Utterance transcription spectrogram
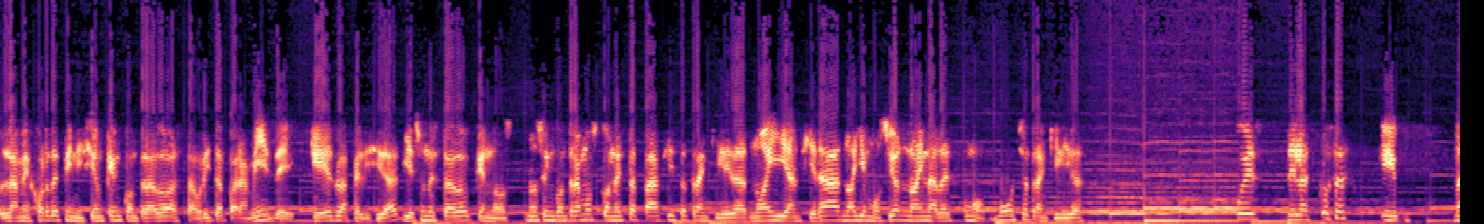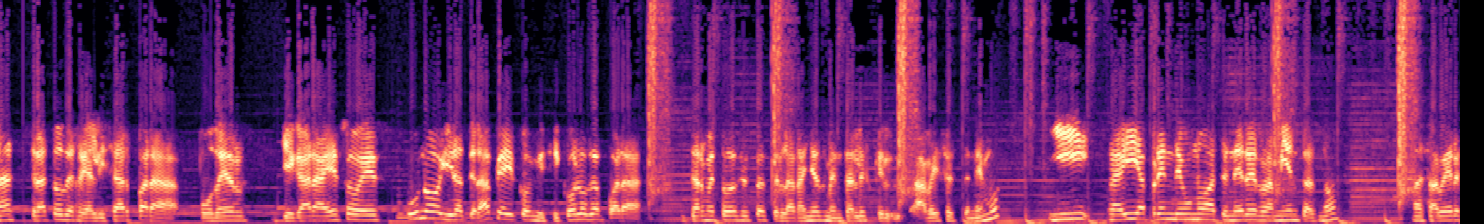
la mejor definición que he encontrado hasta ahorita para mí de qué es la felicidad y es un estado que nos, nos encontramos con esta paz y esta tranquilidad. No hay ansiedad, no hay emoción, no hay nada, es como mucha tranquilidad. Pues de las cosas que más trato de realizar para poder llegar a eso es, uno, ir a terapia, ir con mi psicóloga para quitarme todas estas telarañas mentales que a veces tenemos. Y ahí aprende uno a tener herramientas, ¿no? A saber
